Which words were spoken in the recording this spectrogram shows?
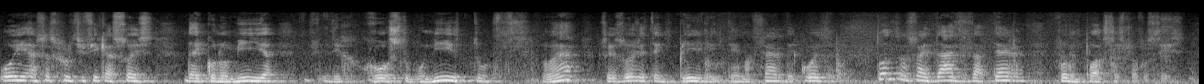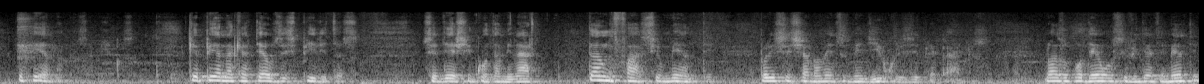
ou em essas frutificações da economia, de rosto bonito, não é? Vocês hoje têm peeling, tem uma série de coisas. Todas as vaidades da terra foram postas para vocês. Que pena, meus amigos. Que pena que até os espíritas se deixem contaminar tão facilmente por esses chamamentos medíocres e precários. Nós não podemos, evidentemente,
